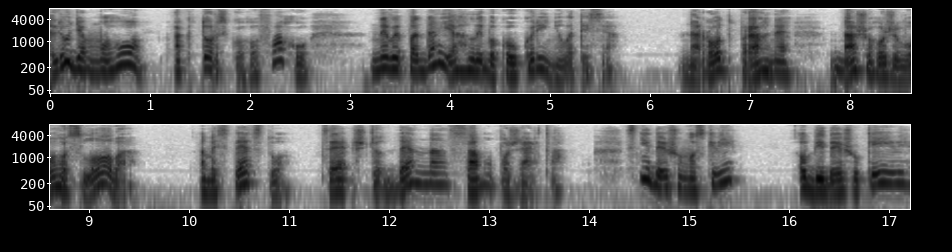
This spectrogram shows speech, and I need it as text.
Людям мого акторського фаху не випадає глибоко вкорінюватися. Народ прагне нашого живого слова, а мистецтво це щоденна самопожертва. Снідаєш у Москві, обідаєш у Києві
